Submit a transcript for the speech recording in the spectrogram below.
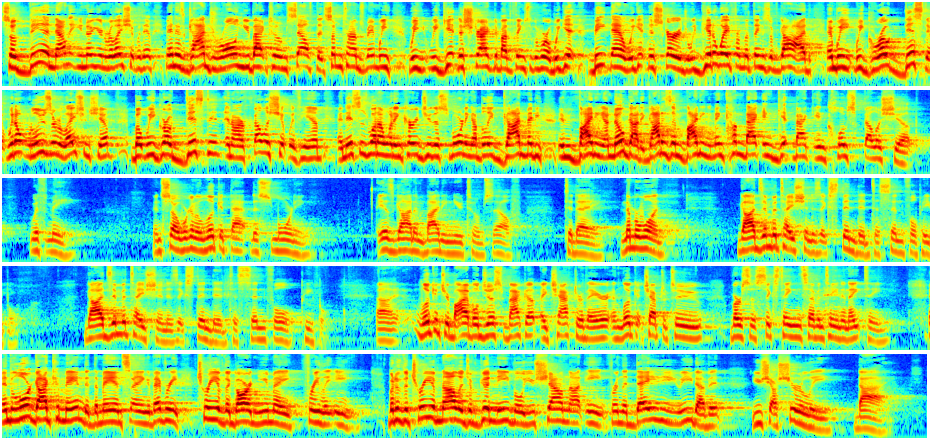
So then, now that you know you're in relationship with Him, man, is God drawing you back to Himself? That sometimes, man, we, we, we get distracted by the things of the world. We get beat down. We get discouraged. We get away from the things of God and we, we grow distant. We don't lose a relationship, but we grow distant in our fellowship with Him. And this is what I want to encourage you this morning. I believe God may be inviting, I know God, God is inviting you, man, come back and get back in close fellowship with me. And so we're going to look at that this morning. Is God inviting you to Himself today? Number one, God's invitation is extended to sinful people. God's invitation is extended to sinful people. Uh, look at your Bible, just back up a chapter there and look at chapter 2, verses 16, 17, and 18. And the Lord God commanded the man, saying, Of every tree of the garden you may freely eat. But of the tree of knowledge of good and evil you shall not eat, for in the day you eat of it, you shall surely die.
